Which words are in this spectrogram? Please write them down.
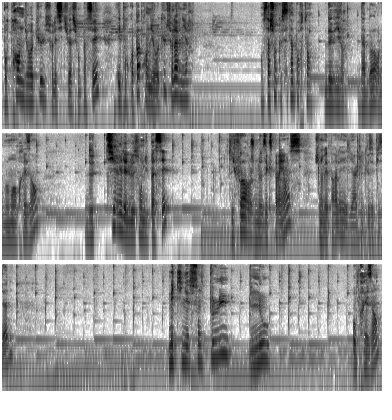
pour prendre du recul sur les situations passées et pourquoi pas prendre du recul sur l'avenir. En sachant que c'est important de vivre d'abord le moment présent, de tirer les leçons du passé qui forgent nos expériences, j'en avais parlé il y a quelques épisodes, mais qui ne sont plus nous au présent,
